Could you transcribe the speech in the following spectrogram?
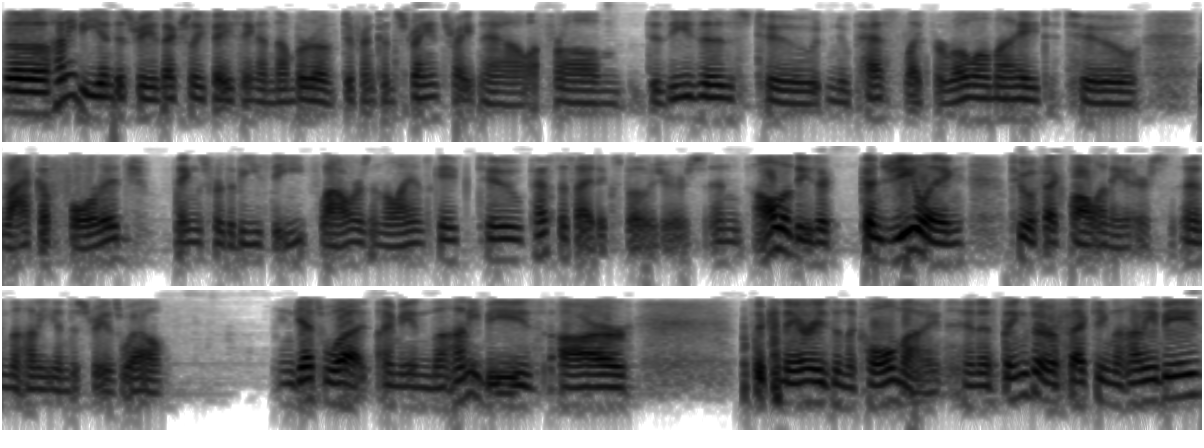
the honeybee industry is actually facing a number of different constraints right now, from diseases to new pests like varroa mite to lack of forage things for the bees to eat, flowers in the landscape, to pesticide exposures. And all of these are congealing to affect pollinators and the honey industry as well. And guess what? I mean, the honeybees are the canaries in the coal mine. And if things are affecting the honeybees,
